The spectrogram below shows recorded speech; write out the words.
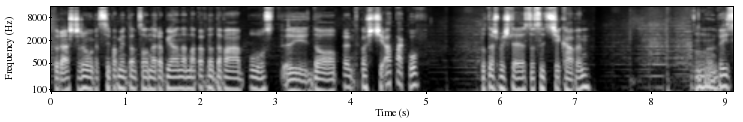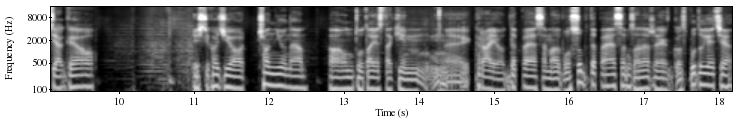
która szczerze mówiąc nie pamiętam co ona robiła, ona na pewno dawała boost y, do prędkości ataków. To też myślę jest dosyć ciekawym. Mm, Wizja Geo. Jeśli chodzi o Chonyuna, on tutaj jest takim e, krajo DPS-em albo sub DPS-em, zależy jak go zbudujecie.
